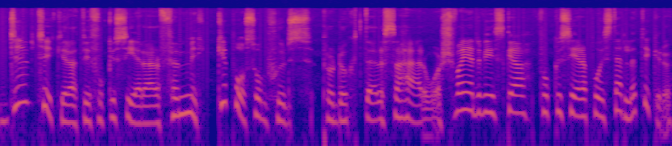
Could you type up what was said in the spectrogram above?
Du tycker att vi fokuserar för mycket på solskyddsprodukter så här års. Vad är det vi ska fokusera på istället tycker du?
